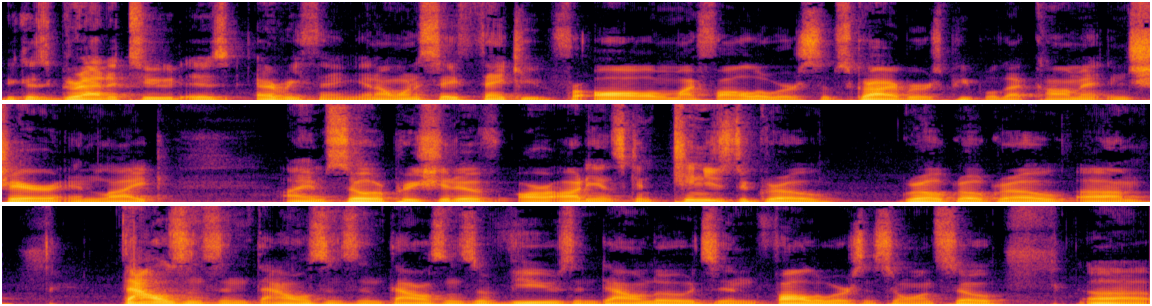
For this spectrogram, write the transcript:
because gratitude is everything. And I want to say thank you for all my followers, subscribers, people that comment and share and like. I am so appreciative. Our audience continues to grow, grow, grow, grow. Um, thousands and thousands and thousands of views and downloads and followers and so on. So, uh,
